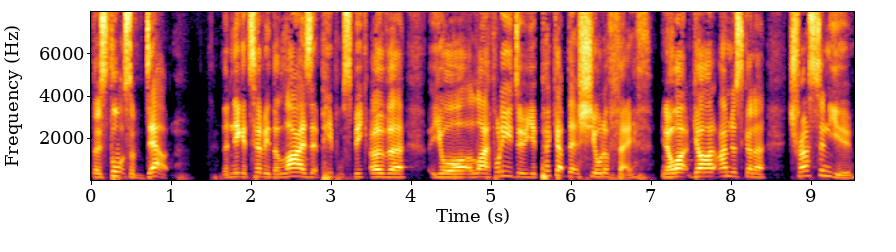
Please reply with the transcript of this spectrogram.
those thoughts of doubt, the negativity, the lies that people speak over your life. What do you do? You pick up that shield of faith. You know what, God, I'm just going to trust in you.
